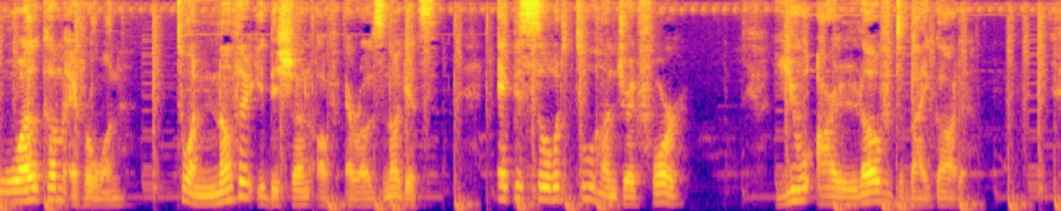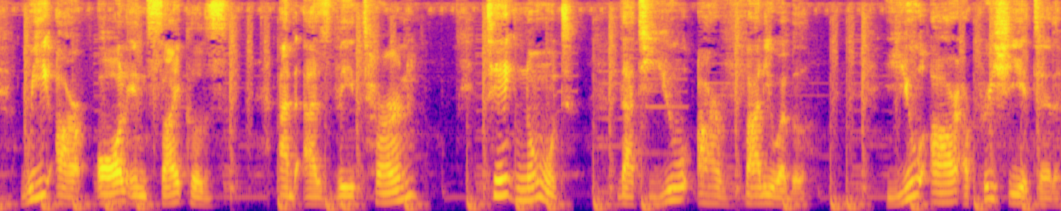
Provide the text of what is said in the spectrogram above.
Welcome, everyone, to another edition of Errol's Nuggets, episode 204. You are loved by God. We are all in cycles, and as they turn, take note that you are valuable, you are appreciated,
